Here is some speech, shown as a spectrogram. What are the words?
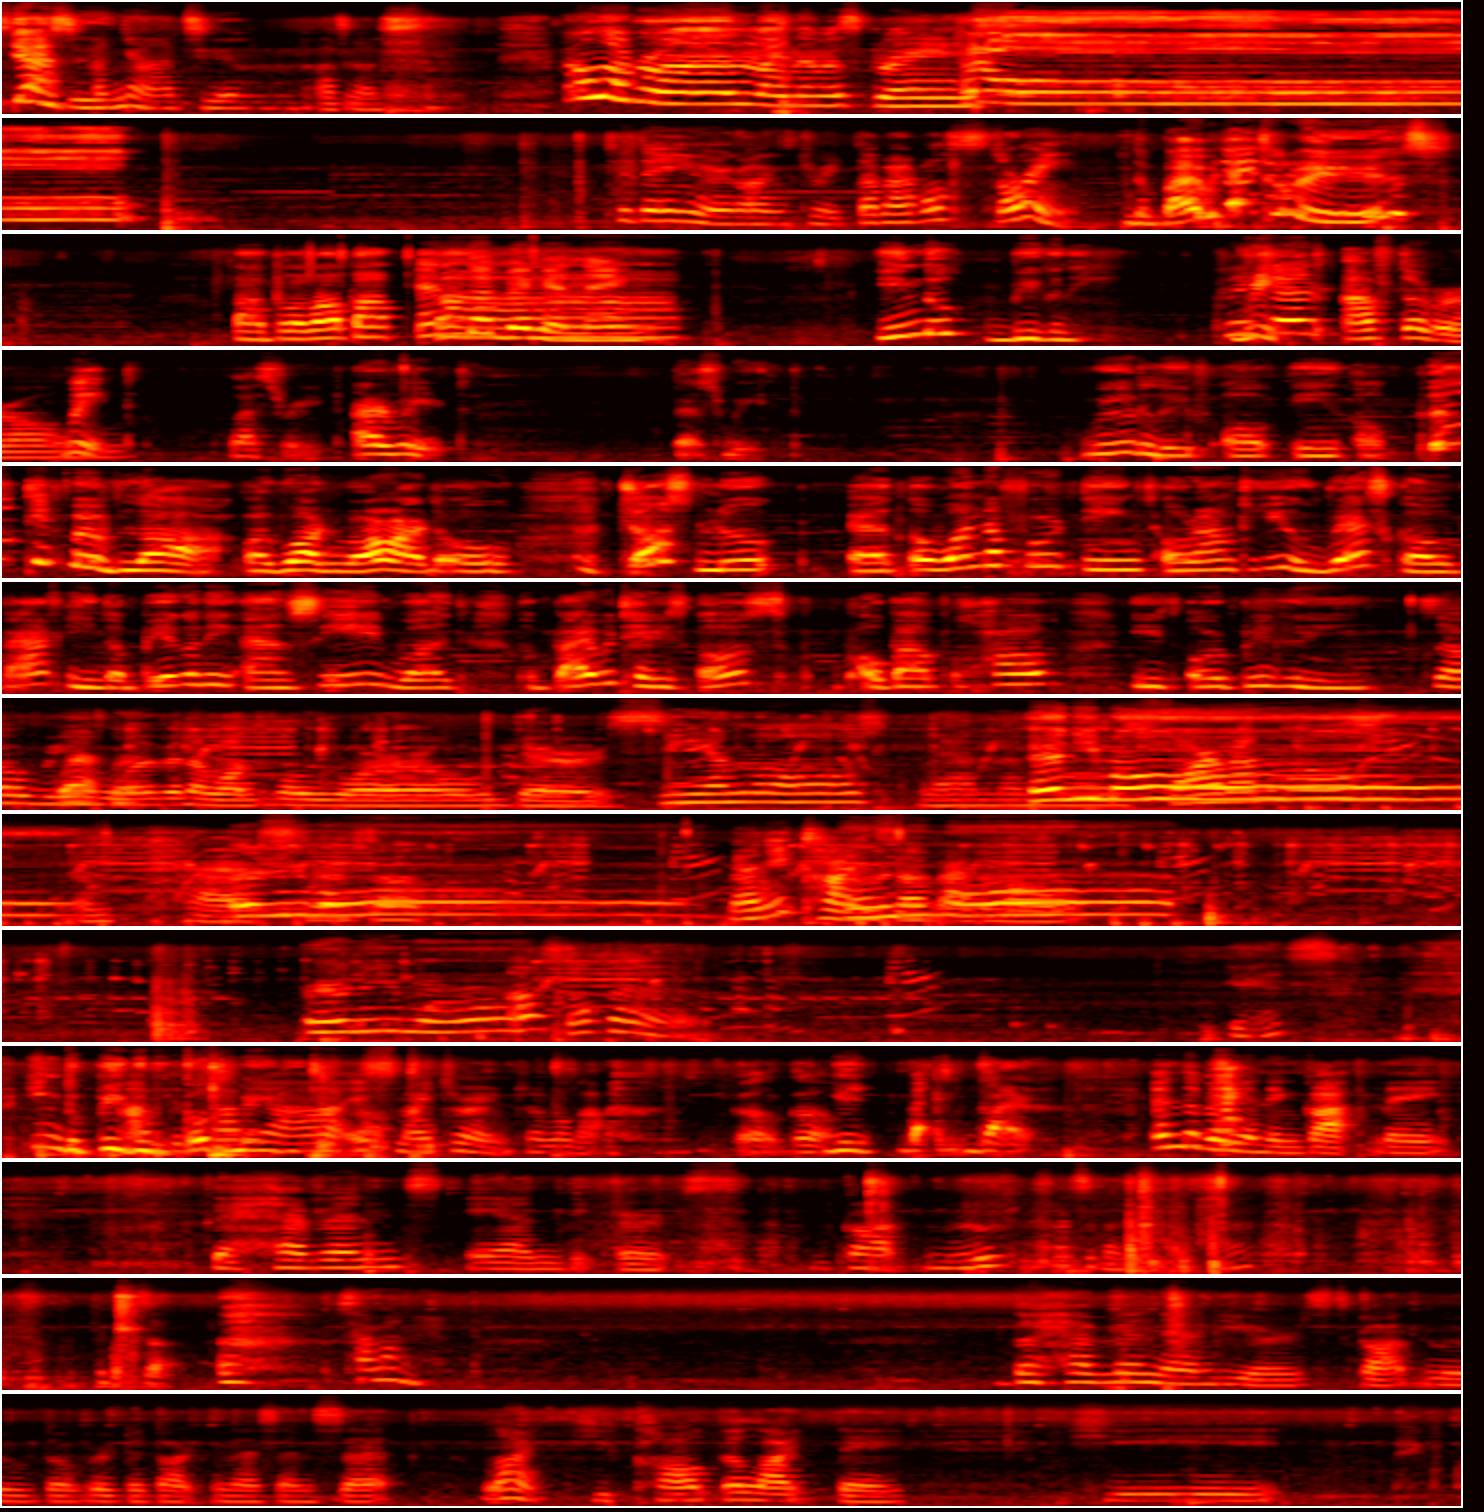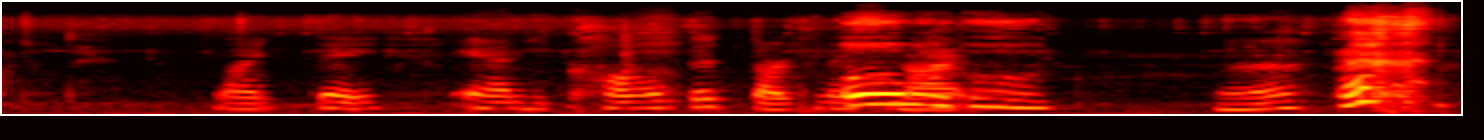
안녕하세요. 안녕하세요. 아직 안 했어. Hello everyone, my name is Grace. Hello. Today we're going to read the Bible story. The Bible title is ba, ba, ba, ba, In ba. the beginning. In the beginning. Creation of the world. Read. Let's read. I read. Let's read. We live all in a beautiful vlog by one word. Oh, just look at the wonderful things around you. Let's go back in the beginning and see what the Bible tells us about how it all began. So we Well, live in a wonderful world. There's sea animals, land animals, Animals. farm animals, and pets. There's a, many kinds of animals. pepper. Yes. In the beginning, God made it. It's my turn. Go, go. You bad girl. In the beginning, God made the heavens and the earth. God moved. That's about it. Huh? It's a, uh, the heaven and the earth. God moved over the darkness and set light. He called the light day. He light day, and he called the darkness Oh my. God. Huh?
